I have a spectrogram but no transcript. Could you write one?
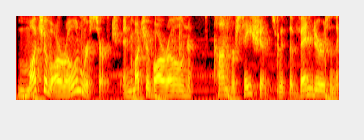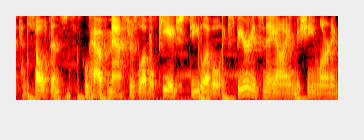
Much of our own research and much of our own conversations with the vendors and the consultants who have master's level, PhD level experience in AI and machine learning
